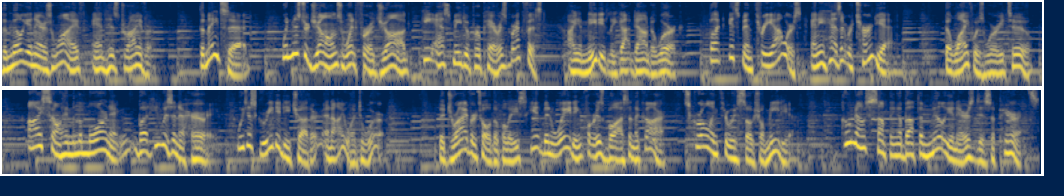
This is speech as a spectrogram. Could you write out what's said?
the millionaire's wife, and his driver. The maid said, When Mr. Jones went for a jog, he asked me to prepare his breakfast. I immediately got down to work. But it's been three hours and he hasn't returned yet. The wife was worried too. I saw him in the morning, but he was in a hurry. We just greeted each other and I went to work. The driver told the police he had been waiting for his boss in the car, scrolling through his social media. Who knows something about the millionaire's disappearance?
